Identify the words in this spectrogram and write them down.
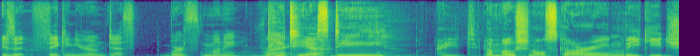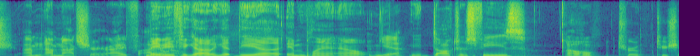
Is it faking your own death worth money? Right, yeah. PTSD. I Emotional scarring. leakage. I'm I'm not sure. I, I Maybe if you got to get the uh, implant out. Yeah. Doctor's fees. Oh, true. Touche.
